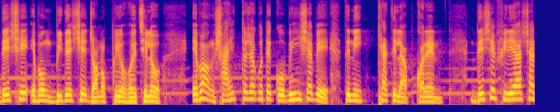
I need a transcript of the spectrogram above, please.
দেশে এবং বিদেশে জনপ্রিয় হয়েছিল এবং সাহিত্য জগতে কবি হিসেবে তিনি খ্যাতি লাভ করেন। দেশে ফিরে আসার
